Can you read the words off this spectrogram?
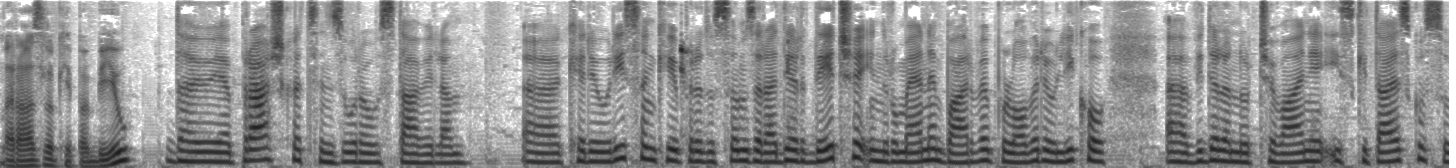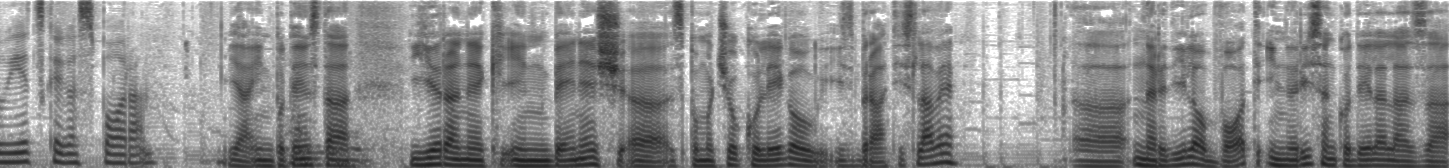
razlog je pa bil, Da jo je praška cenzura ustavila. Uh, ker je v risanki predvsem zaradi rdeče in rumene barve poloverjev likov uh, videla norčevanje iz kitajsko-sovjetskega spora. ja, in potem sta Jiranek in Beneš uh, s pomočjo kolegov iz Bratislave uh, naredila obvod in risanko delala za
